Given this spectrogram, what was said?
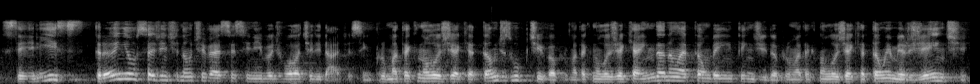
seria estranho se a gente não tivesse esse nível de volatilidade. Assim, para uma tecnologia que é tão disruptiva, para uma tecnologia que ainda não é tão bem entendida, para uma tecnologia que é tão emergente,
